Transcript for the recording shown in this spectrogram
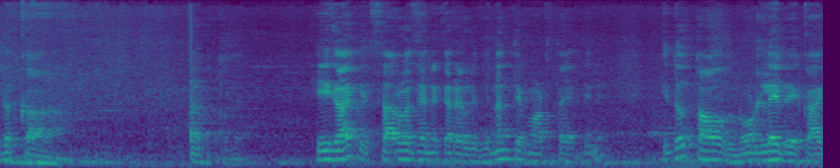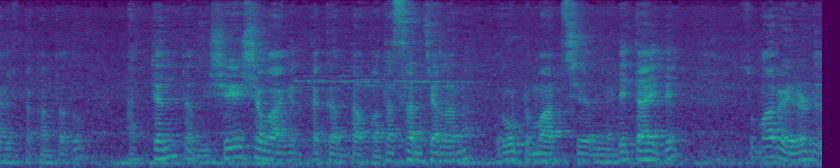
ಇದಕ್ಕೆ. ಹೀಗಾಗಿ ಸಾರ್ವಜನಿಕರಲ್ಲಿ ವಿನಂತಿ ಮಾಡ್ತಾ ಇದ್ದೀನಿ. ಇದು ತಾವು ನೋಡಲೇಬೇಕಾಗಿರ್ತಕ್ಕಂಥದ್ದು. ಅತ್ಯಂತ ವಿಶೇಷವಾಗಿರ್ತಕ್ಕಂಥ ಪಥಸಂಚಲನ, ರೂಟ್ ಮಾರ್ಚ್ ನಡೀತಾ ಇದೆ. ಸುಮಾರು ಎರಡು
